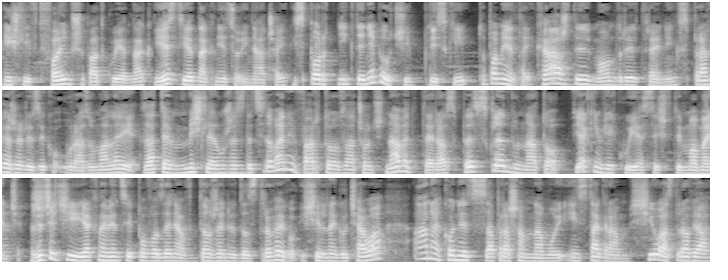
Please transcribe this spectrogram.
Jeśli w Twoim przypadku jednak jest jednak nieco inaczej i sport nigdy nie był Ci bliski, to pamiętaj, każdy mądry trening sprawia, że ryzyko urazu maleje. Zatem myślę, że zdecydowanie warto zacząć nawet teraz, bez względu na to, w jakim wieku jesteś w tym momencie. Życzę Ci jak najwięcej powodzenia w dążeniu do zdrowego i silnego ciała, a na koniec zapraszam na mój Instagram Siła Zdrowia,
